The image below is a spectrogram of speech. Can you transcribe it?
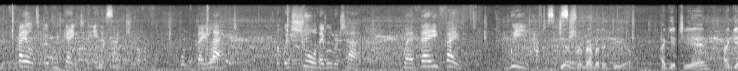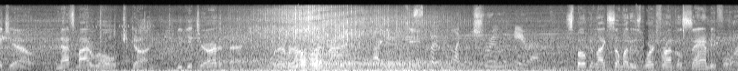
But failed to open the gate to the inner sanctuary. They left, but we're sure they will return. Where they failed, we have to succeed. Just remember the deal. I get you in, I get you out. And that's my role done. You get your artifact. Whatever else I find, I get to keep. Spoken like a true hero. Spoken like someone who's worked for Uncle Sam before.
